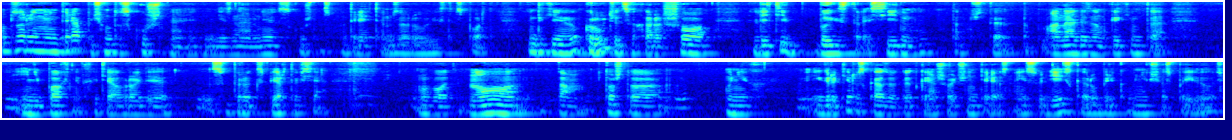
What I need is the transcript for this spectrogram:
обзоры инвентаря почему-то скучные. Не знаю, мне скучно смотреть обзоры у Виста Спорт. Они такие, ну, крутятся хорошо, летит быстро, сильно. Там что-то анализом каким-то и не пахнет, хотя вроде супер эксперты все. Вот. Но там то, что у них игроки рассказывают, это, конечно, очень интересно. И судейская рубрика у них сейчас появилась.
